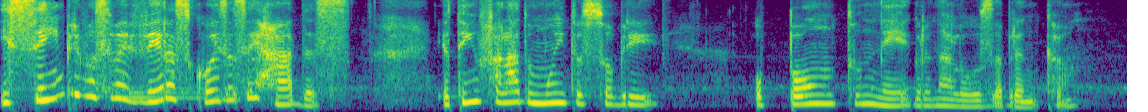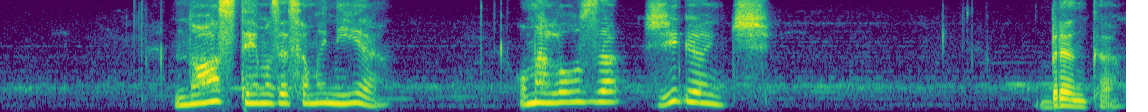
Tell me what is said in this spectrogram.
E sempre você vai ver as coisas erradas. Eu tenho falado muito sobre o ponto negro na lousa branca. Nós temos essa mania. Uma lousa gigante, branca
